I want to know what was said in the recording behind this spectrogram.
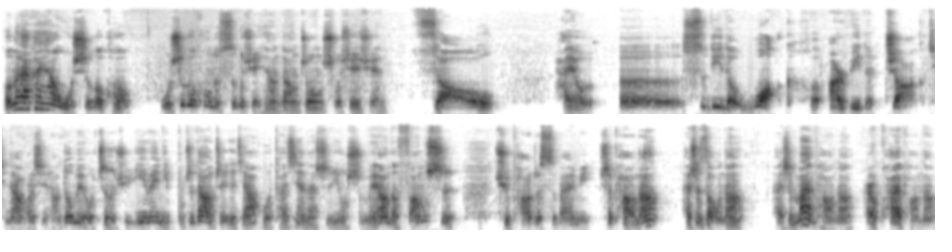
我们来看一下五十个空，五十个空的四个选项当中，首先选走。还有呃四 D 的 walk 和二 B 的 jog，请大伙儿写上都没有证据，因为你不知道这个家伙他现在是用什么样的方式去跑这四百米，是跑呢，还是走呢，还是慢跑呢，还是快跑呢？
